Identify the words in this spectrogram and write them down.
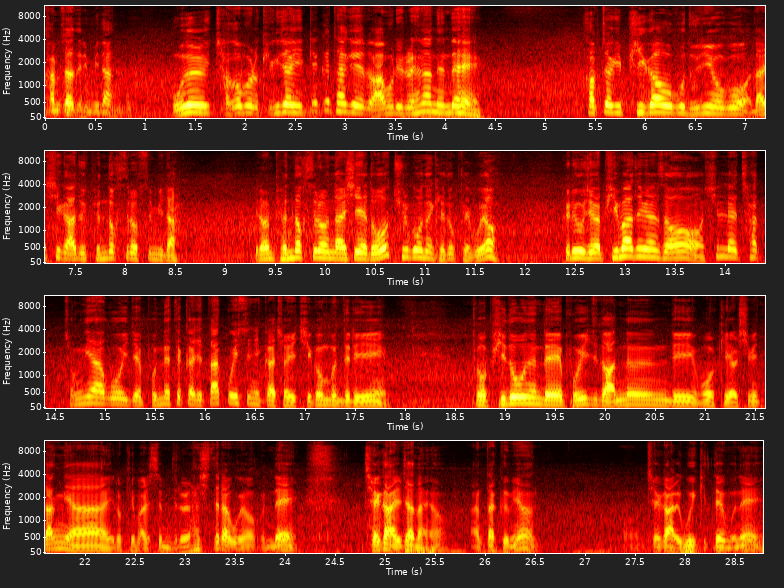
감사드립니다. 오늘 작업을 굉장히 깨끗하게 마무리를 해놨는데 갑자기 비가 오고 눈이 오고 날씨가 아주 변덕스럽습니다. 이런 변덕스러운 날씨에도 출고는 계속 되고요. 그리고 제가 비 맞으면서 실내 차 정리하고 이제 본네트까지 닦고 있으니까 저희 직원분들이 또 비도 오는데 보이지도 않는데 뭐 이렇게 열심히 닦냐 이렇게 말씀들을 하시더라고요. 근데 제가 알잖아요. 안 닦으면 어, 제가 알고 있기 때문에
